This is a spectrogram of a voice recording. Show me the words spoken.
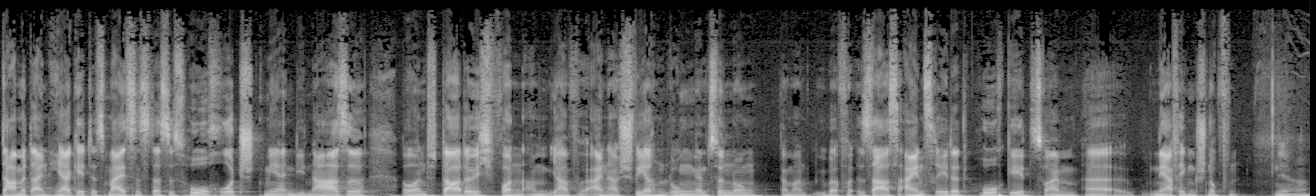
damit einhergeht, ist meistens, dass es hochrutscht, mehr in die Nase und dadurch von ähm, ja, einer schweren Lungenentzündung, wenn man über SARS-1 redet, hochgeht zu einem äh, nervigen Schnupfen. Ja.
